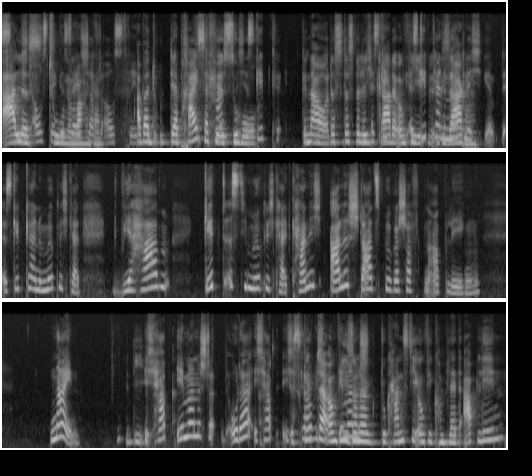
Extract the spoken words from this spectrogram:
alles tun und machen kannst. Austreten. Aber du, der Preis dafür ist zu hoch. Es gibt, Genau, das, das will ich gerade irgendwie es gibt keine sagen. Möglich es gibt keine Möglichkeit. Wir haben, gibt es die Möglichkeit, kann ich alle Staatsbürgerschaften ablegen? Nein. Die, ich habe immer eine Stadt, oder? Ich habe, ich Es glaub, gibt da irgendwie so eine, du kannst die irgendwie komplett ablehnen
